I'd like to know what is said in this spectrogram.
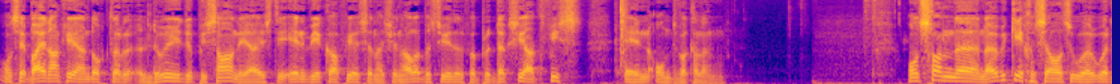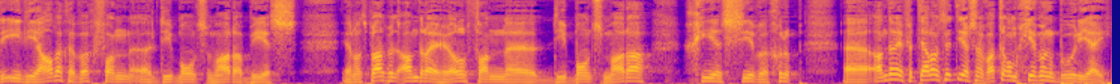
Ons sê baie dankie aan Dr. Louis Dupisani, hy is die NWKV se nasionale bestuurder vir produksieadvies en ontwikkeling. Ons gaan uh, nou 'n bietjie gesels oor oor die ideale gewig van uh, die Bonsmara bees. En ons praat met Andre Hul van uh, die Bonsmara G7 groep. Uh Andre, vertel ons net eers nou watter omgewing boer jy?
